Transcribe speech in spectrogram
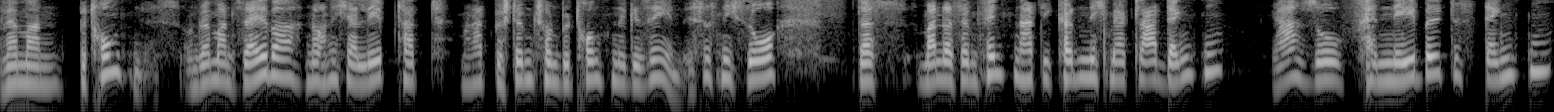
wenn man betrunken ist. Und wenn man selber noch nicht erlebt hat, man hat bestimmt schon Betrunkene gesehen. Ist es nicht so, dass man das Empfinden hat, die können nicht mehr klar denken? Ja, so vernebeltes Denken?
